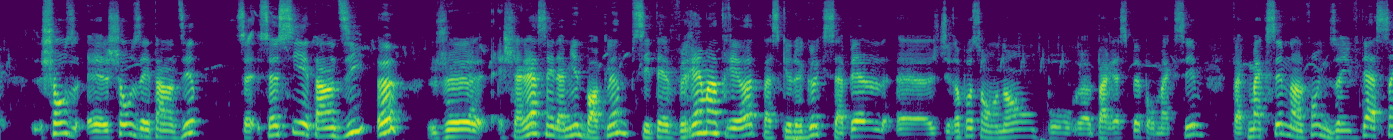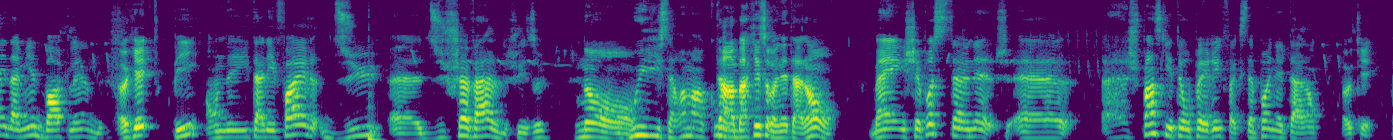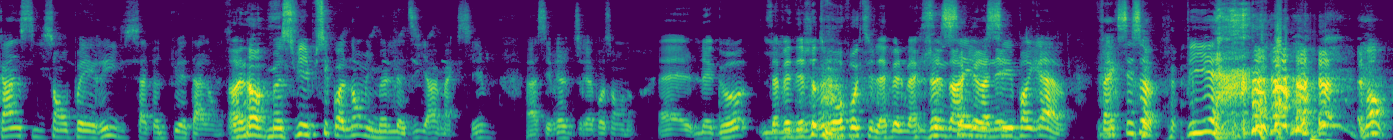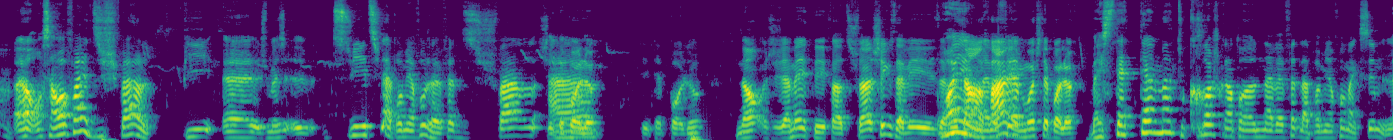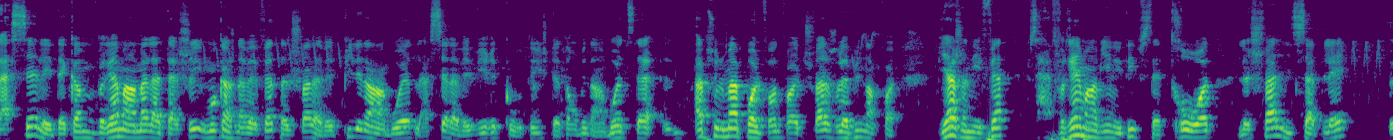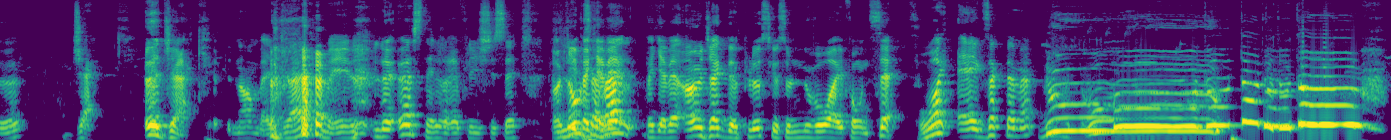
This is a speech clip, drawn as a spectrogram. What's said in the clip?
Chose, euh, chose étant dite, ce- ceci étant dit, eux, je, je suis allé à Saint-Damien de Buckland, puis c'était vraiment très hot parce que le gars qui s'appelle, euh, je dirais pas son nom pour euh, par respect pour Maxime, fait que Maxime dans le fond il nous a invités à Saint-Damien de Buckland, Ok. puis on est allé faire du euh, du cheval chez eux. Non. Oui, c'était vraiment cool. T'as embarqué sur un étalon. Ben je sais pas si c'était un, euh, euh, je pense qu'il était opéré, fait que c'était pas un étalon. Ok. Quand ils sont opérés, ça s'appelle plus étalon. Ah non. Je me souviens plus c'est quoi le nom, mais il me l'a dit hier, Maxime. Ah, c'est vrai, je dirais pas son nom. Euh, le gars. Ça il- fait déjà trois fois que tu l'appelles Je Maxime dans sais, la c'est pas grave. Fait que c'est ça. Puis bon, euh, on s'en va faire du cheval. Puis euh, je me, tu te souviens-tu la première fois que j'avais fait du cheval J'étais à- pas là. T'étais pas là. Non, j'ai jamais été faire du cheval. Je sais que vous avez, vous avez Ouais, été on en avait faire, fait. mais moi, j'étais pas là. Ben c'était tellement tout croche quand on avait fait la première fois Maxime. La selle était comme vraiment mal attachée. Moi quand je l'avais fait, le cheval avait pilé dans la boîte, la selle avait viré de côté, j'étais tombé dans la boîte. C'était absolument pas le fun de faire du cheval, je voulais plus en refaire. Puis hier j'en ai fait, ça a vraiment bien été, puis c'était trop hot. Le cheval il s'appelait E Jack. Euh, Jack. Non ben Jack, mais le E c'était je réfléchissais. Puis Ok, l'autre fait qu'il y, cheval- avait, fait qu'il y avait un Jack de plus que sur le nouveau iPhone 7. Ouais, exactement. Ouh, tout, tout, tout, tout.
